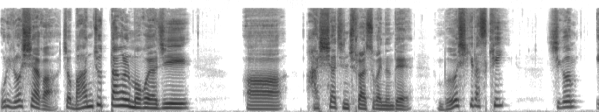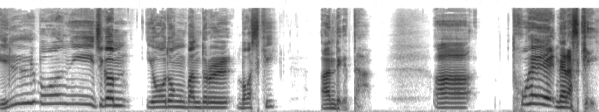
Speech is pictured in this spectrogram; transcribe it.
우리 러시아가 저 만주 땅을 먹어야지 아, 아시아 진출할 수가 있는데 뭐시기라 스키? 지금 일본이 지금 요동반도를 먹었스키? 안 되겠다. 아, 토해 내라 스키.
